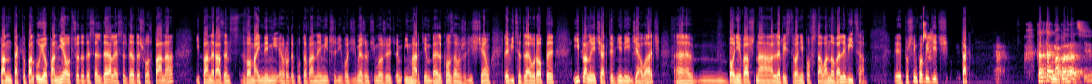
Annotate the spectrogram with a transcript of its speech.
pan tak to pan ujął, pan nie odszedł od SLD, ale SLD odeszło od pana i pan razem z dwoma innymi eurodeputowanymi, czyli Włodzimierzem Cimorzyczem i Markiem Belką założyliście Lewicę dla Europy i planujecie aktywnie niej działać, ponieważ na lewej stronie powstała nowa Lewica. Proszę mi powiedzieć, tak? Tak, tak, ma pan rację.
